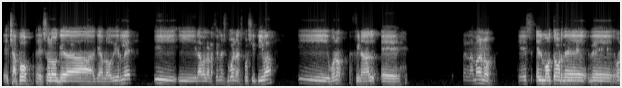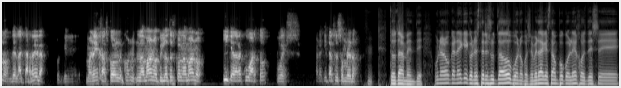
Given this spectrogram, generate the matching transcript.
eh, chapó, eh, solo queda que aplaudirle y, la valoración es buena, es positiva. Y bueno, al final en la mano, que es el motor de, bueno, de la carrera, porque manejas con, con la mano, pilotos con la mano y quedar cuarto, pues para quitarse el sombrero. Totalmente. Un Aaron que con este resultado, bueno, pues es verdad que está un poco lejos de ese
